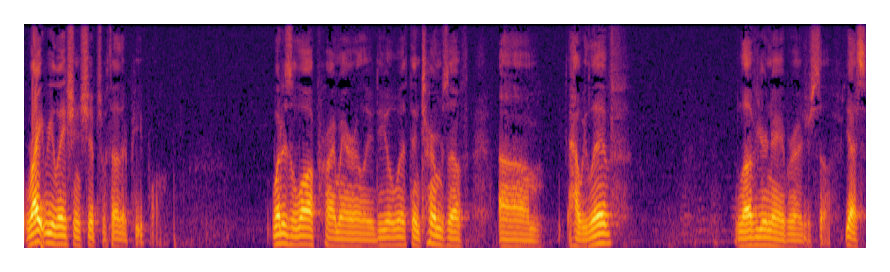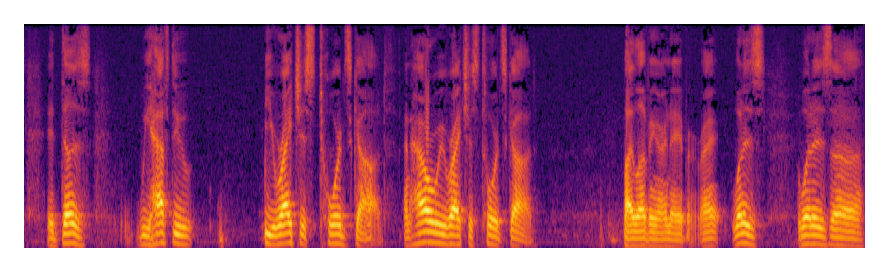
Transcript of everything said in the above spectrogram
right relationships with other people. What does the law primarily deal with in terms of um, how we live? Love your neighbor as yourself. Yes, it does. We have to be righteous towards God. And how are we righteous towards God? By loving our neighbor, right? What, is, what does uh,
